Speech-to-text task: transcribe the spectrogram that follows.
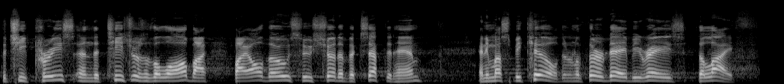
the chief priests, and the teachers of the law, by, by all those who should have accepted him. And he must be killed, and on the third day be raised to life.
